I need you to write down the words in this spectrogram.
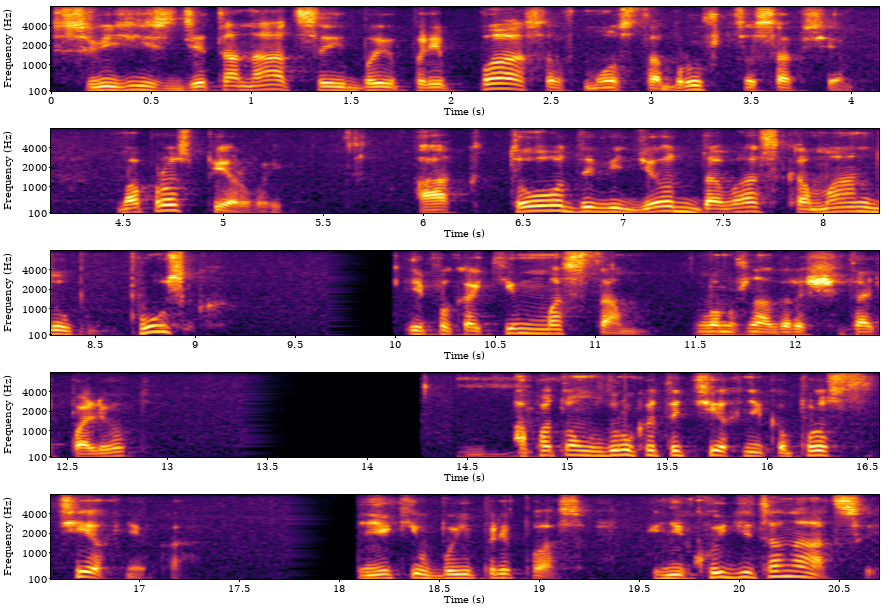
в связи с детонацией боеприпасов мост обрушится совсем. Вопрос первый. А кто доведет до вас команду пуск и по каким мостам? Вам же надо рассчитать полет. А потом вдруг эта техника просто техника. Никаких боеприпасов и никакой детонации.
